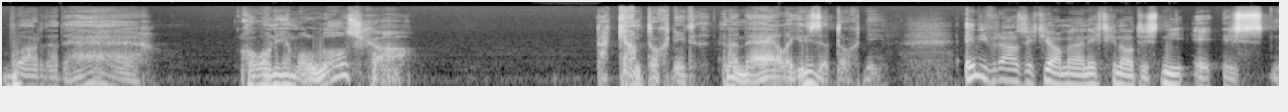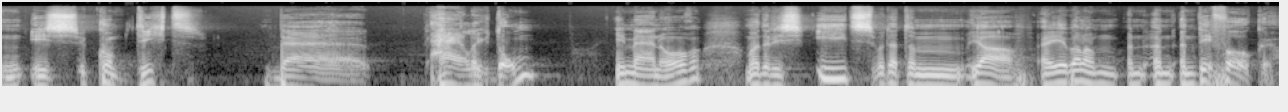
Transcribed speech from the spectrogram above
waar dat hij gewoon helemaal losgaat. Dat kan toch niet? En een heilige is dat toch niet? En die vrouw zegt, ja, mijn echtgenoot is niet, is, is, komt dicht bij heiligdom, in mijn ogen. Maar er is iets wat hem, ja, hij heeft wel een, een, een defoke.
